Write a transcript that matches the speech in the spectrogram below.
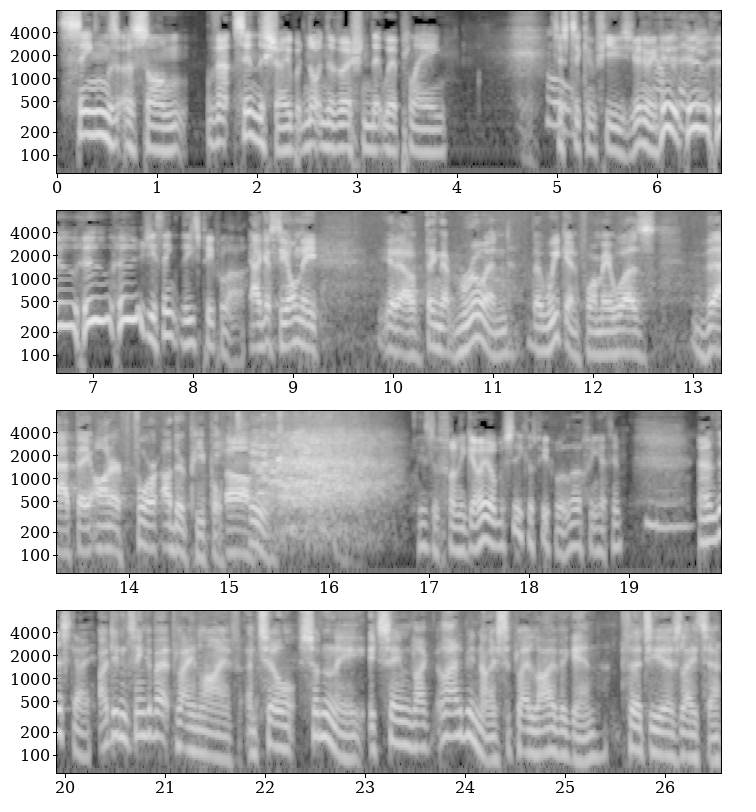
sings a song that's in the show, but not in the version that we're playing, just to confuse you. Anyway, who, who, who, who, who do you think these people are? I guess the only, you know, thing that ruined the weekend for me was that they honor four other people oh. too. He's a funny guy, obviously, because people are laughing at him. And this guy. I didn't think about playing live until suddenly it seemed like, oh, that'd be nice to play live again 30 years later.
